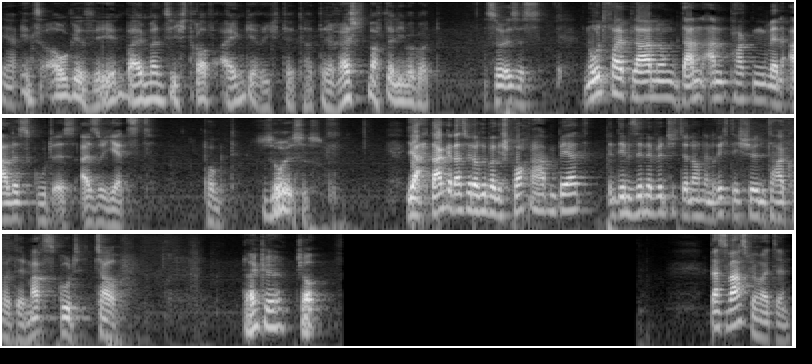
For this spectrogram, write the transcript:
ja. ins Auge sehen, weil man sich darauf eingerichtet hat. Der Rest macht der liebe Gott. So ist es. Notfallplanung, dann anpacken, wenn alles gut ist. Also jetzt. Punkt. So ist es. Ja, danke, dass wir darüber gesprochen haben, Bert. In dem Sinne wünsche ich dir noch einen richtig schönen Tag heute. Mach's gut. Ciao. Danke. Ciao. Das war's für heute.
